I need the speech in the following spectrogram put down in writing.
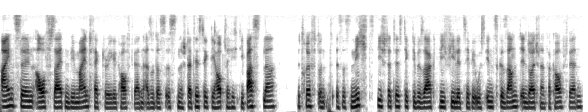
einzeln auf Seiten wie Mindfactory gekauft werden. Also das ist eine Statistik, die hauptsächlich die Bastler betrifft und es ist nicht die Statistik, die besagt, wie viele CPUs insgesamt in Deutschland verkauft werden.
